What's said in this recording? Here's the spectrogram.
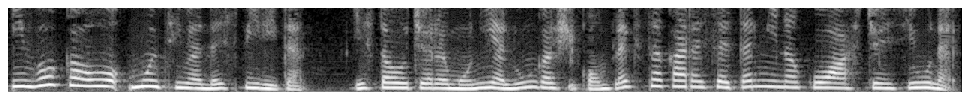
invocă o mulțime de spirite. Este o ceremonie lungă și complexă care se termină cu o ascensiune.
